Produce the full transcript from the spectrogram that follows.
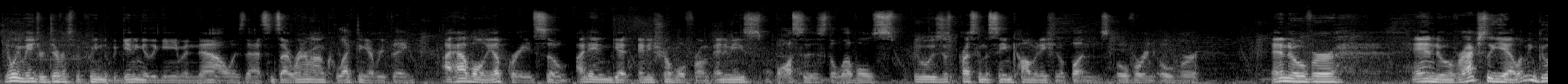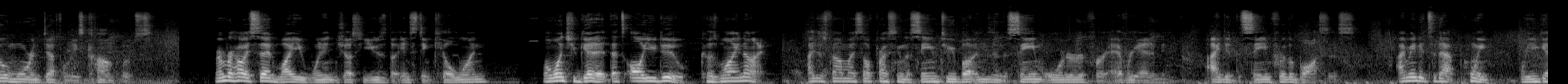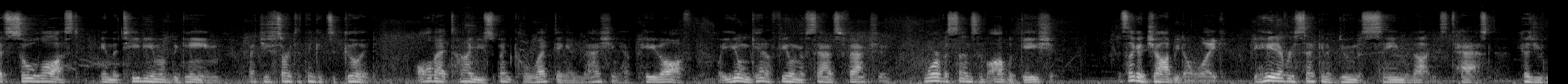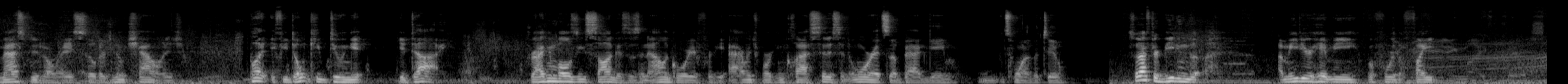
The only major difference between the beginning of the game and now is that since I ran around collecting everything, I have all the upgrades, so I didn't get any trouble from enemies, bosses, the levels. It was just pressing the same combination of buttons over and over and over and over. Actually, yeah, let me go more in depth on these combos. Remember how I said why you wouldn't just use the instant kill one? Well, once you get it, that's all you do, because why not? I just found myself pressing the same two buttons in the same order for every enemy. I did the same for the bosses. I made it to that point where you get so lost in the tedium of the game that you start to think it's good. All that time you spent collecting and mashing have paid off, but you don't get a feeling of satisfaction, more of a sense of obligation. It's like a job you don't like. You hate every second of doing the same monotonous task because you've mastered it already so there's no challenge. But if you don't keep doing it, you die. Dragon Ball Z Sagas is an allegory for the average working class citizen, or it's a bad game. It's one of the two. So after beating the... A meteor hit me before the fight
